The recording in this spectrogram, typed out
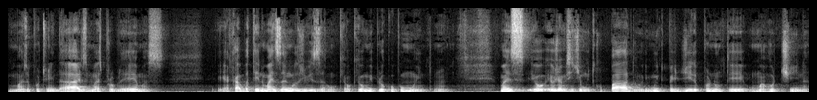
mais oportunidades, mais problemas, e acaba tendo mais ângulos de visão, que é o que eu me preocupo muito. Né? Mas eu, eu já me senti muito culpado e muito perdido por não ter uma rotina.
